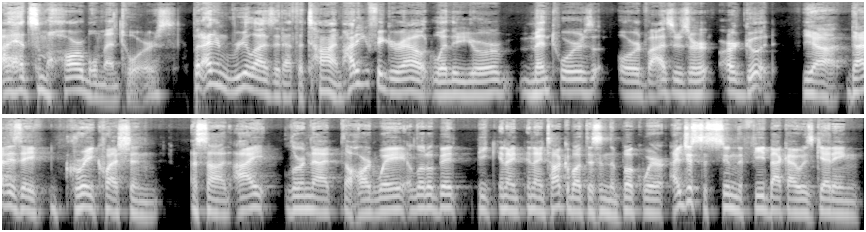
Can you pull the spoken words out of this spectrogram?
I had some horrible mentors, but I didn't realize it at the time. How do you figure out whether your mentors or advisors are are good? Yeah, that is a great question, Asad. I learned that the hard way a little bit, and I and I talk about this in the book where I just assumed the feedback I was getting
